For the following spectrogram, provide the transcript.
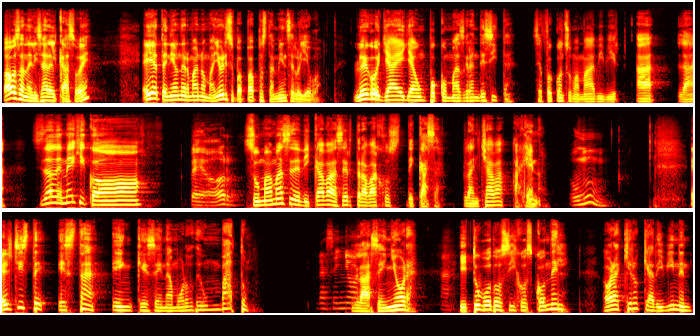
Vamos a analizar el caso, ¿eh? Ella tenía un hermano mayor y su papá pues también se lo llevó. Luego ya ella un poco más grandecita se fue con su mamá a vivir a la Ciudad de México. Peor. Su mamá se dedicaba a hacer trabajos de casa, planchaba ajeno. Mm. El chiste está en que se enamoró de un vato, La señora. la señora, Ah. y tuvo dos hijos con él. Ahora quiero que adivinen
